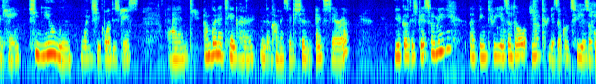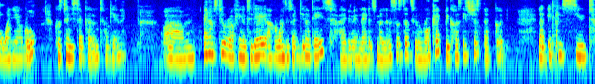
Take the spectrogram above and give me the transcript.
okay, she knew me when she bought this dress, and I'm gonna tag her in the comment section at Sarah. You got this dress for me. I think three years ago, not three years ago, two years ago, one year ago, because 22nd, okay. Um, and I'm still rocking it today. I went to some dinner dates. I've even to my little sister to rock it because it's just that good. Like it can suit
